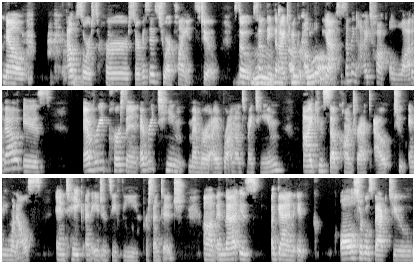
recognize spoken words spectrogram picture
now outsource her services to our clients too. So something that I talk, oh, cool. yeah. So something I talk a lot about is every person, every team member I have brought onto my team, I can subcontract out to anyone else and take an agency fee percentage. Um, and that is again, it all circles back to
